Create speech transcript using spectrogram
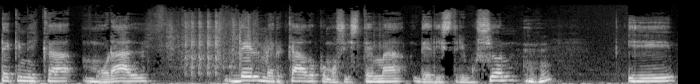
técnica, moral, del mercado como sistema de distribución uh -huh. y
